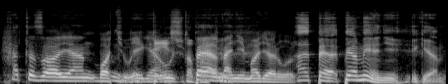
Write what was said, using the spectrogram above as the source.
Hát ez a ilyen batyú, Egy igen, úgy pelmennyi magyarul. Hát pel, pelmennyi, igen.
